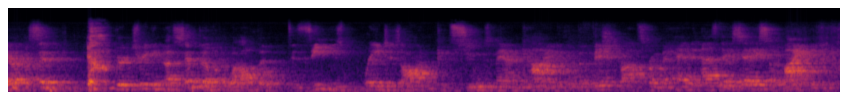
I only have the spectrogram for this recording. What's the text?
they're a symptom. You're treating a symptom while the disease rages on, consumes mankind. The fish rots from the head, as they say, so my opinion is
